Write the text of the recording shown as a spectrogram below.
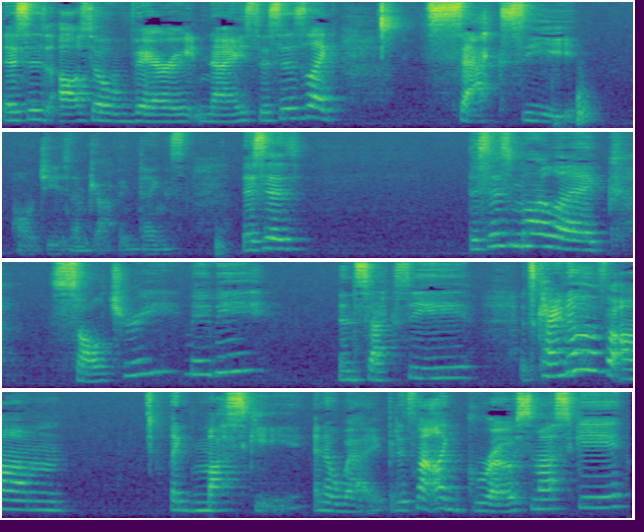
This is also very nice. This is like sexy. Oh geez, I'm dropping things. This is this is more like sultry, maybe, and sexy. It's kind of um, like musky in a way, but it's not like gross musky.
